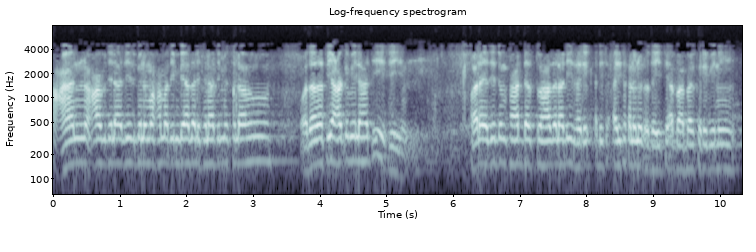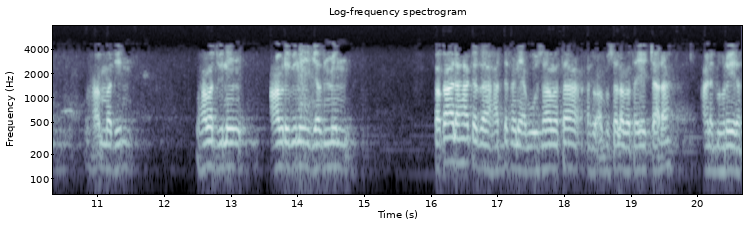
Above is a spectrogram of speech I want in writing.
عن عبد العزيز بن محمد بهذا الإسناد مثله وزاد في عقب الحديث. قال يزيد فحدثت هذا الحديث حديث كان الأديس أبا بكر بن محمد محمد بن عمرو بن جزم. فقال هكذا حدثني أبو أسامة أبو سلمة يجعل عن أبي هريرة.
